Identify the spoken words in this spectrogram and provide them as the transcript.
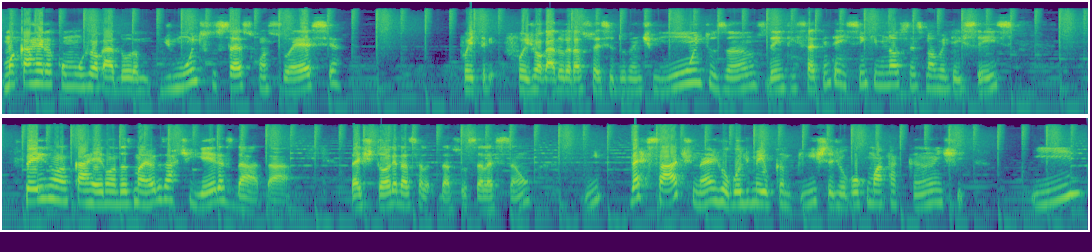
uma carreira como jogadora de muito sucesso com a Suécia, foi, foi jogadora da Suécia durante muitos anos, dentre 75 e 1996. Fez uma carreira, uma das maiores artilheiras da, da, da história da, da sua seleção. E versátil, né? Jogou de meio campista, jogou como atacante. E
